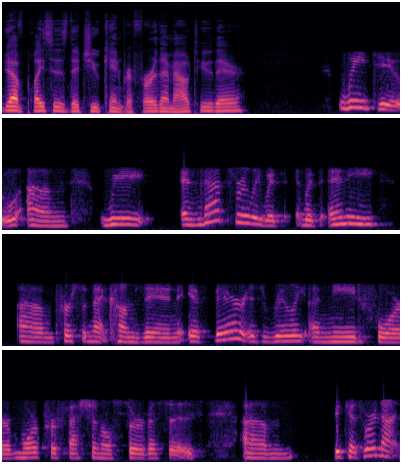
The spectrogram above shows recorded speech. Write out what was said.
you have places that you can refer them out to there. We do. Um, we and that's really with with any um, person that comes in, if there is really a need for more professional services, um, because we're not,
